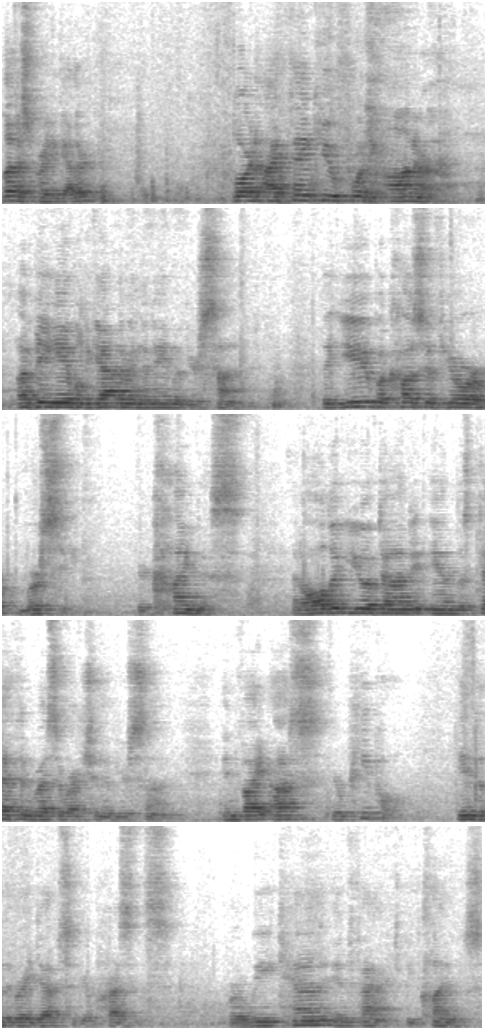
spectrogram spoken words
Let us pray together. Lord, I thank you for the honor of being able to gather in the name of your Son. That you, because of your mercy, your kindness, and all that you have done in the death and resurrection of your Son, invite us, your people, into the very depths of your presence, where we can, in fact, be cleansed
